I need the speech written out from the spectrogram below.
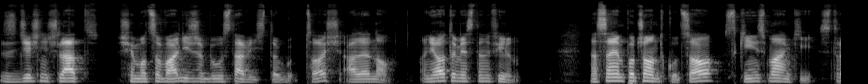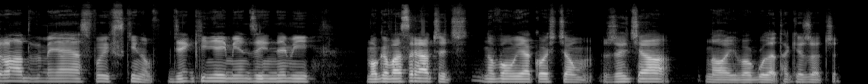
z 10 lat się mocowali, żeby ustawić to coś, ale no, nie o tym jest ten film. Na samym początku, co? Skins Monkey. Strona do wymieniania swoich skinów. Dzięki niej między innymi mogę was raczyć nową jakością życia, no i w ogóle takie rzeczy.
